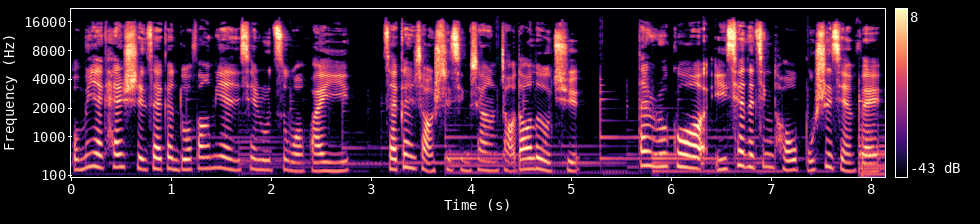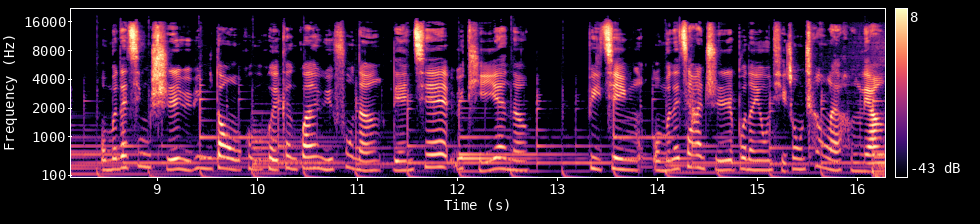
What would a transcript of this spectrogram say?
我们也开始在更多方面陷入自我怀疑，在更少事情上找到乐趣。但如果一切的尽头不是减肥，我们的进食与运动会不会更关于赋能、连接与体验呢？毕竟，我们的价值不能用体重秤来衡量。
